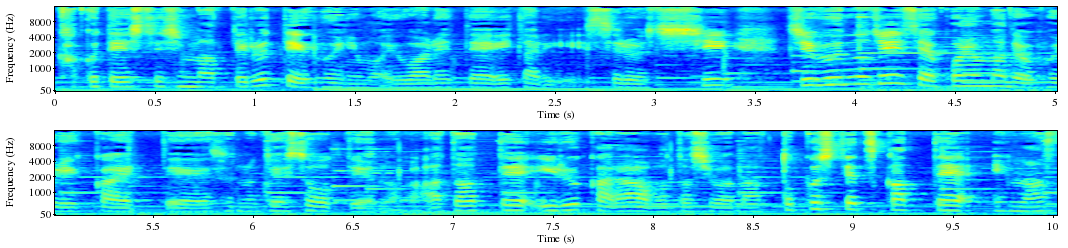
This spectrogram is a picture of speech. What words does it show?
確定してしまってるっていう風にも言われていたりするし自分の人生これまでを振り返ってその手相っていうのが当たっているから私は納得して使っています。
